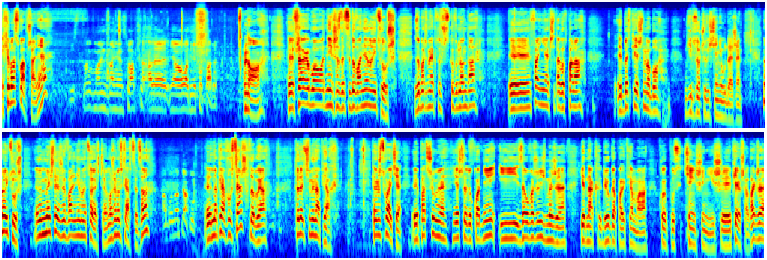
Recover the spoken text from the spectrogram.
Ej, chyba słabsza, nie? Jest to moim zdaniem słabsze, ale miała ładniejszą parę. No, y, flara była ładniejsza zdecydowanie, no i cóż, zobaczmy jak to wszystko wygląda. Y, Fajnie jak się tak odpala, y, bezpiecznie, no bo gips oczywiście nie uderzy. No i cóż, y, myślę, że walniemy co jeszcze? Możemy w trawce, co? Albo na piachu. Y, Na piachu chcesz? Dobra, to lecimy na piach. Także słuchajcie, y, patrzymy jeszcze dokładniej i zauważyliśmy, że jednak druga partia ma korpus cieńszy niż y, pierwsza. Także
